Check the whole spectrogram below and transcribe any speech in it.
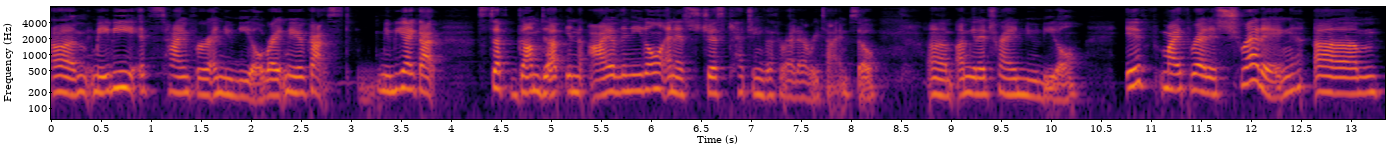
um, maybe it's time for a new needle, right? Maybe I've got, maybe I got stuff gummed up in the eye of the needle and it's just catching the thread every time. So um, I'm to try a new needle. If my thread is shredding, um,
